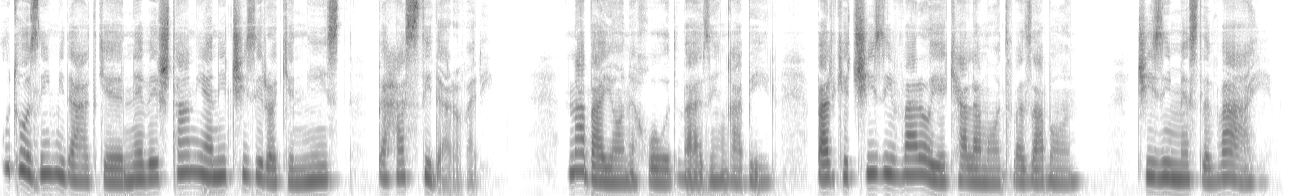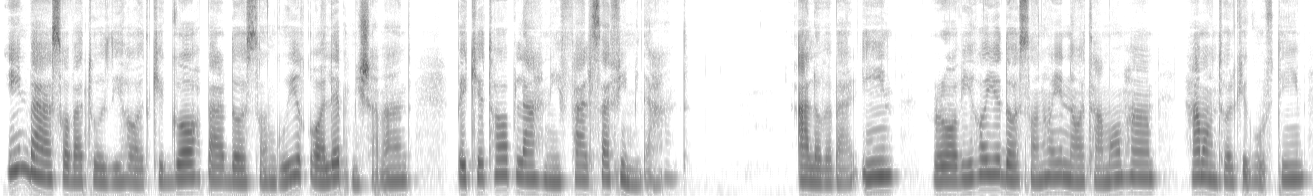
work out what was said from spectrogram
او توضیح می دهد که نوشتن یعنی چیزی را که نیست به هستی درآوری. نه بیان خود و از این قبیل بلکه چیزی ورای کلمات و زبان چیزی مثل وحی این بحث و توضیحات که گاه بر داستانگویی غالب می شوند به کتاب لحنی فلسفی می دهند. علاوه بر این راوی های داستان های ناتمام هم همانطور که گفتیم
